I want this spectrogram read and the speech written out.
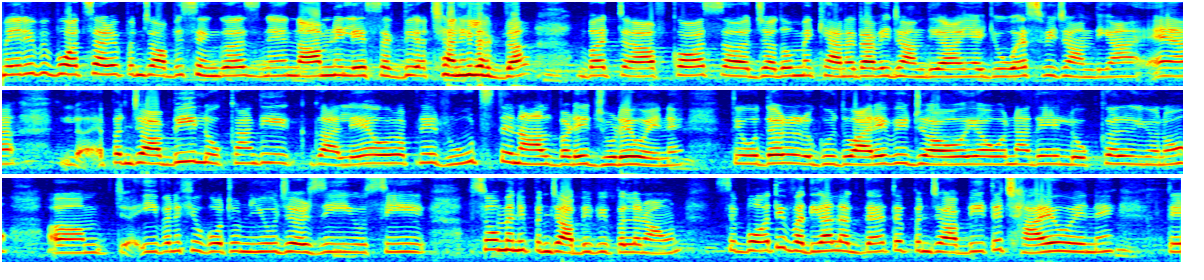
ਮੇਰੇ ਵੀ ਬਹੁਤ ਸਾਰੇ ਪੰਜਾਬੀ ਸਿੰਗਰਸ ਨੇ ਨਾਮ ਨਹੀਂ ਲੈ ਸਕਦੀ ਅੱਛਾ ਨਹੀਂ ਲੱਗਦਾ। ਬਟ ਆਫ ਕੋਰਸ ਜਦੋਂ ਮੈਂ ਕੈਨੇਡਾ ਵੀ ਜਾਂਦੀ ਆ ਜਾਂ ਯੂਐਸ ਵੀ ਜਾਂਦੀ ਆ ਪੰਜਾਬੀ ਲੋਕਾਂ ਦੀ ਇੱਕ ਗੱਲ ਹੈ ਉਹ ਆਪਣੇ ਰੂਟਸ ਦੇ ਨਾਲ ਬੜੇ ਜੁੜੇ ਹੋਏ ਨੇ। ਤੇ ਉਧਰ ਗੁਰਦੁਆਰੇ ਵੀ ਜਾਓ ਜਾਂ ਉਹਨਾਂ ਦੇ local you know even if you go to New Jersey you see so many Punjabi people around ਸੇ ਬਹੁਤ ਹੀ ਵਧੀਆ ਲੱਗਦਾ ਹੈ ਤੇ ਪੰਜਾਬੀ ਤੇ ਛਾਏ ਹੋਏ ਨੇ ਤੇ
